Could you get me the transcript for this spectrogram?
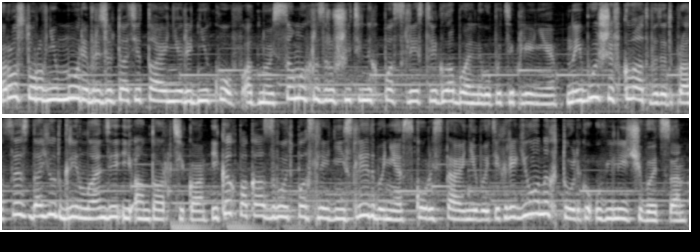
Рост уровня моря в результате таяния ледников – одно из самых разрушительных последствий глобального потепления. Наибольший вклад в этот процесс дают Гренландия и Антарктика. И как показывают последние исследования, скорость таяния в этих регионах только увеличивается.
